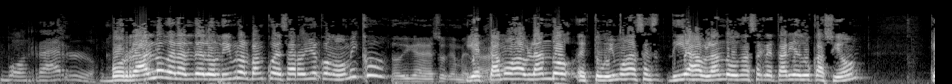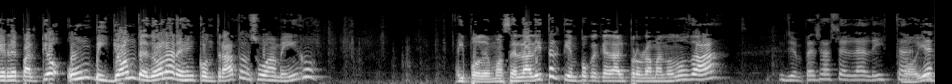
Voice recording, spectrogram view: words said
Borrarlo. Borrarlo de, de los libros del Banco de Desarrollo Económico. No digan eso que me Y estamos hablando, estuvimos hace días hablando de una secretaria de Educación que repartió un billón de dólares en contrato en sus amigos. Y podemos hacer la lista, el tiempo que queda el programa no nos da. Yo empecé a hacer la lista. No, y es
